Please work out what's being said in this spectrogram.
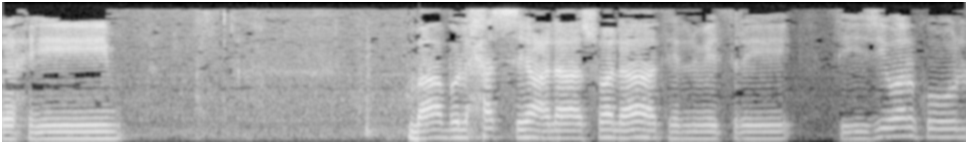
الرحيم باب الحس على صلاة الوتر تیزی ورکول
